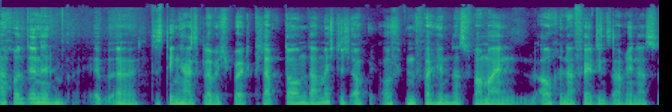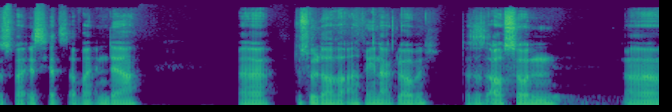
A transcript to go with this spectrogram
Ach, und in den, äh, das Ding heißt, glaube ich, World Club Dome. Da möchte ich auch auf jeden Fall hin. Das war mein, auch in der Felddienst Arena. Das war, ist jetzt aber in der äh, Düsseldorfer Arena, glaube ich. Das ist auch so ein äh,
